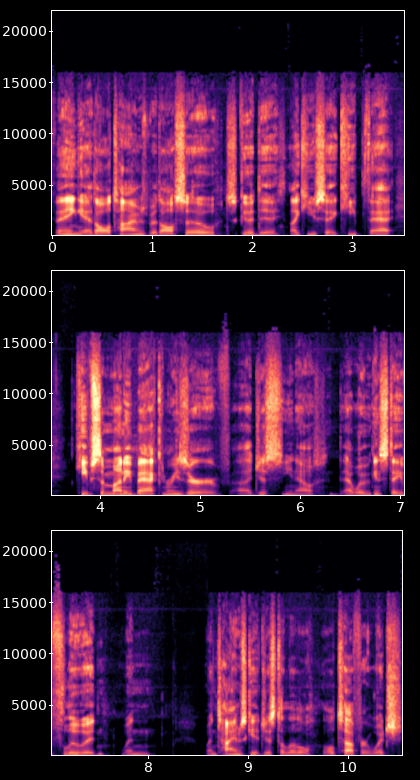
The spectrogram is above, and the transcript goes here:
thing at all times. But also, it's good to like you say keep that keep some money back in reserve. Uh, just you know that way we can stay fluid when when times get just a little little tougher, which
